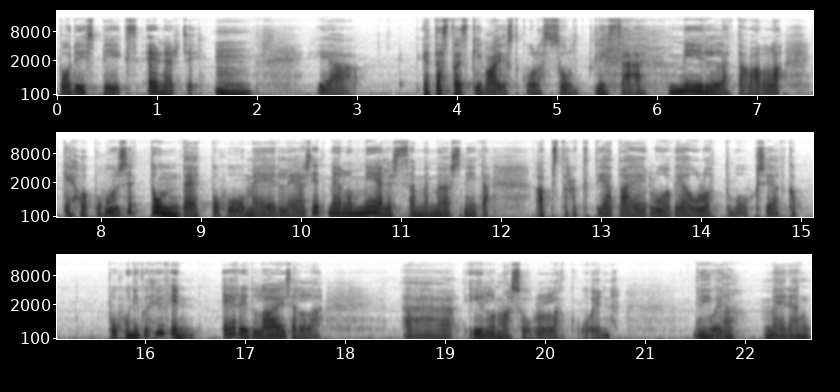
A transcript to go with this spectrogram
Body speaks energy. Mm. Ja, ja tästä olisi kiva just kuulla sinulta lisää, että millä tavalla keho puhuu, se tunteet puhuu meille. Ja sitten meillä on mielessämme myös niitä abstraktia tai luovia ulottuvuuksia, jotka puhuu niin hyvin erilaisella ää, ilmaisulla kuin, kuin meidän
